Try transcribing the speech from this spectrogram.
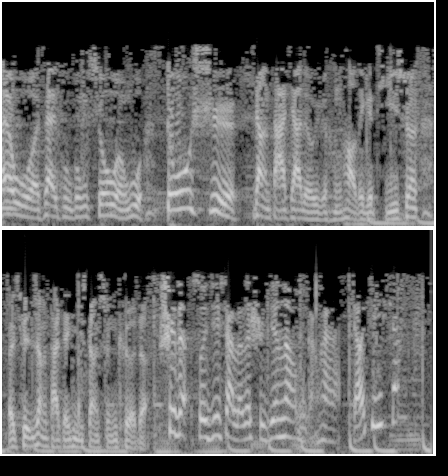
还有我在故宫修文物，都是让大家有一个很好的一个提升，而且让大家印象深刻的。是的，所以接下来的时间呢，我们赶快来了解一下。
